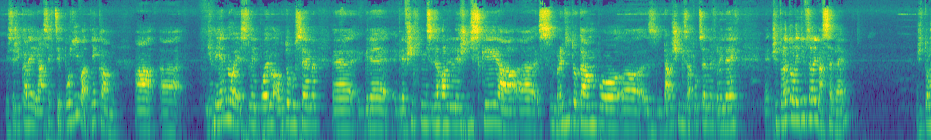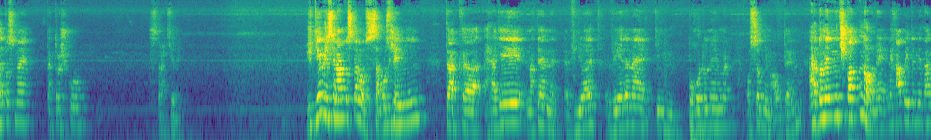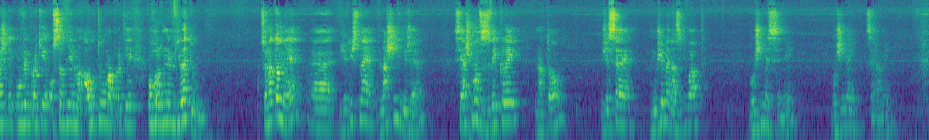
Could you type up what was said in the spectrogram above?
když si říkali, já se chci podívat někam a, a je mi jedno, jestli pojedu autobusem, eh, kde, kde všichni si zabalili řízky a, smrdí to tam po a, dalších zapocených lidech, že tohleto lidi vzali na sebe, že tohleto jsme tak trošku ztratili. Že tím, že se nám to stalo samozřejmý, tak eh, raději na ten výlet vyjedeme tím pohodlným osobním autem. A na tom není nic špatno, ne, nechápejte mě tak, že teď mluvím proti osobním autům a proti pohodlným výletům. Co na tom je, eh, že když jsme v naší víře si až moc zvykli na to, že se můžeme nazývat božími syny, božími dcerami,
